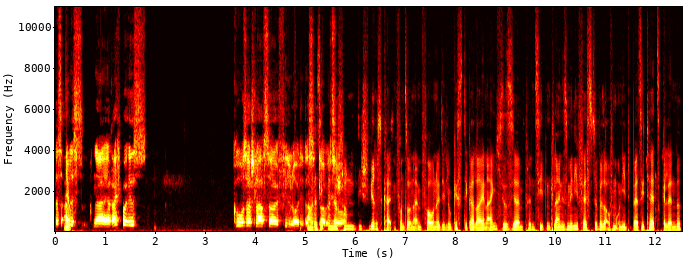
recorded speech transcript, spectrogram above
dass alles ja. na, erreichbar ist großer Schlafsaal, viele Leute. Das Aber da sieht man ja so schon die Schwierigkeiten von so einer MV, ne? die Logistik allein. Eigentlich ist es ja im Prinzip ein kleines Mini-Festival auf dem Universitätsgelände.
